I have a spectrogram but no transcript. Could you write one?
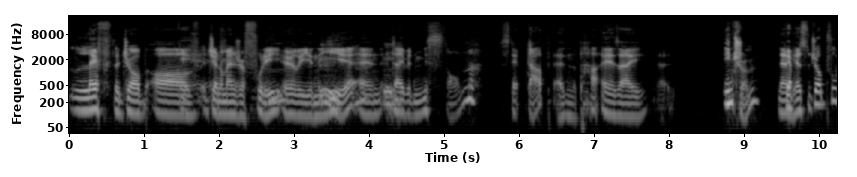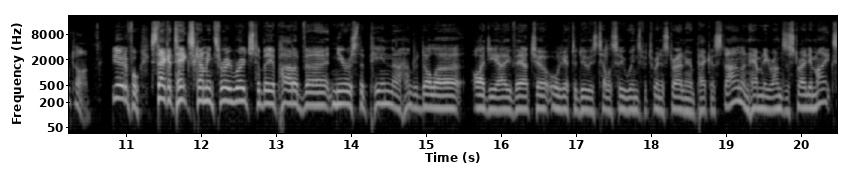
left the job of general manager of footy early in the year, and David Misson stepped up as, the, as a uh, interim. Now Yep. he has the job full time. Beautiful. Stack of text coming through, Rooch, to be a part of uh, Nearest the Pin, a $100 IGA voucher. All you have to do is tell us who wins between Australia and Pakistan and how many runs Australia makes.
